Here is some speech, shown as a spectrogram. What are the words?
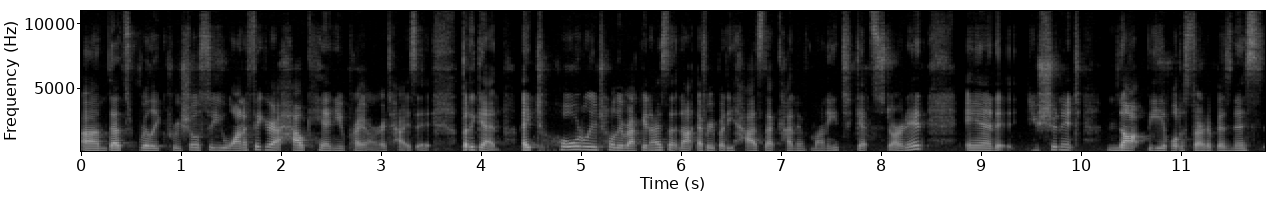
Um, that's really crucial. So you want to figure out how can you prioritize it. But again i totally totally recognize that not everybody has that kind of money to get started and you shouldn't not be able to start a business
